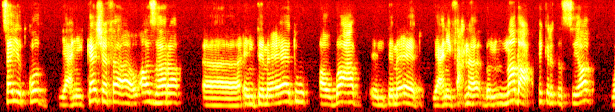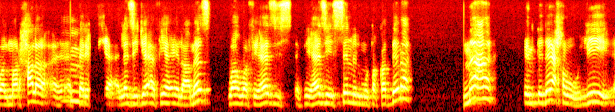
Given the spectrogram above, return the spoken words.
سيد قطب يعني كشف أو أظهر انتماءاته أو بعض انتماءاته. يعني فإحنا بنضع فكرة السياق والمرحلة آه،. التاريخية الذي جاء فيها إلى مصر وهو في هذه في هذه السن المتقدمة مع امتداحه للسيد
